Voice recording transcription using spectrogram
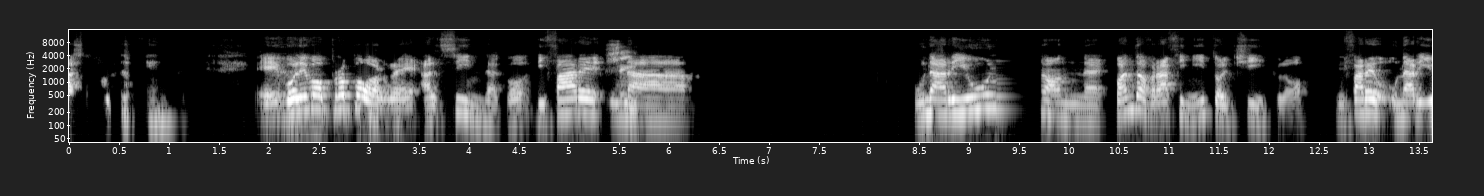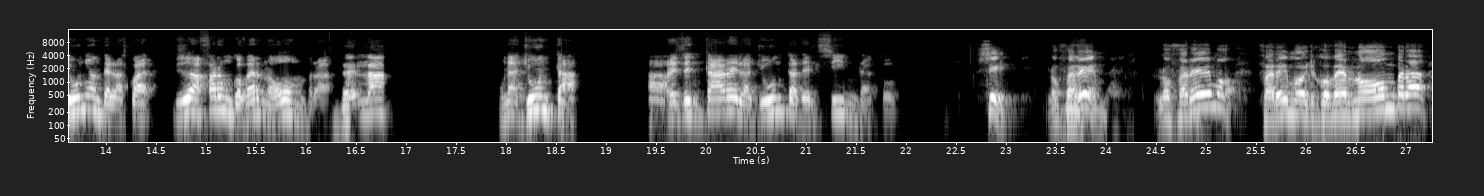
Assolutamente. E volevo proporre al sindaco di fare sì. una, una reunion quando avrà finito il ciclo, di fare una reunion della squadra. Bisogna fare un governo ombra. Della? Una giunta a presentare la giunta del sindaco. Sì, lo faremo. Beh. Lo faremo, faremo il governo ombra.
